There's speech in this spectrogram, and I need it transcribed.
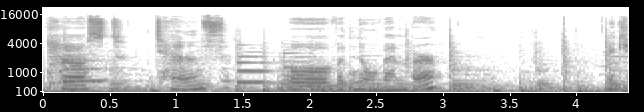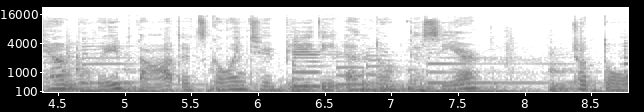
past 10th of November. I can't believe that it's going to be the end of this year. ちょっとね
